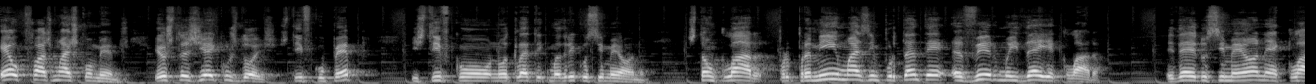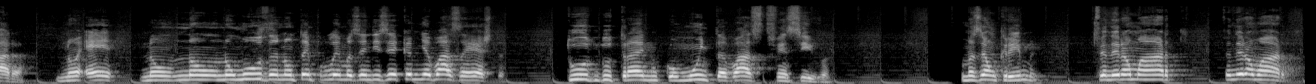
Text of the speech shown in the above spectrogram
É o que faz mais com menos. Eu estagiei com os dois. Estive com o Pep e estive com, no Atlético Madrid com o Simeone. Estão claro. Para mim, o mais importante é haver uma ideia clara. A ideia do Simeone é clara. Não, é, não, não, não muda, não tem problemas em dizer que a minha base é esta. Tudo do treino com muita base defensiva. Mas é um crime. Defender é uma arte. Defender é uma arte.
